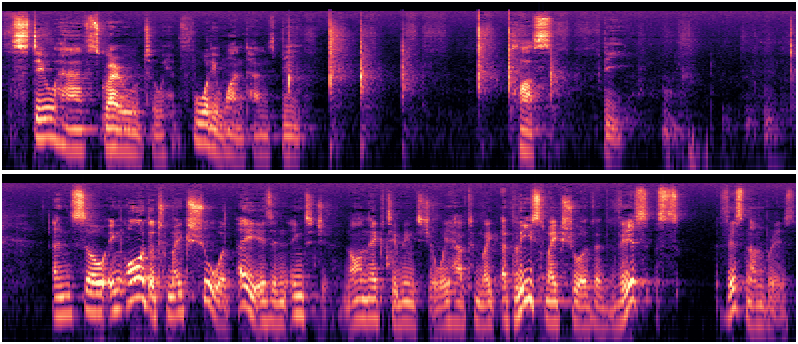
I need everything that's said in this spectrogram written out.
Still have square root, we have 41 times b plus b. And so in order to make sure a is an integer, non-negative integer, we have to make at least make sure that this this number is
